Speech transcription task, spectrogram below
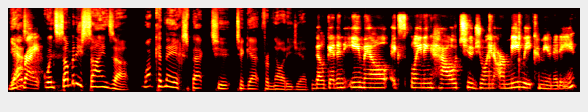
Yes. Right. When somebody signs up, what can they expect to to get from Naughty Gym? They'll get an email explaining how to join our MeWe community.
